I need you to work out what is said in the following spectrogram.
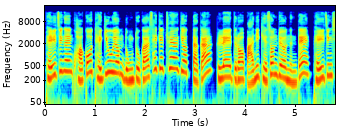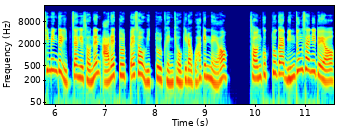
베이징은 과거 대기오염 농도가 세계 최악이었다가 근래에 들어 많이 개선되었는데 베이징 시민들 입장에서는 아랫돌 빼서 윗돌 괜 격이라고 하겠네요. 전 국토가 민둥산이 되어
